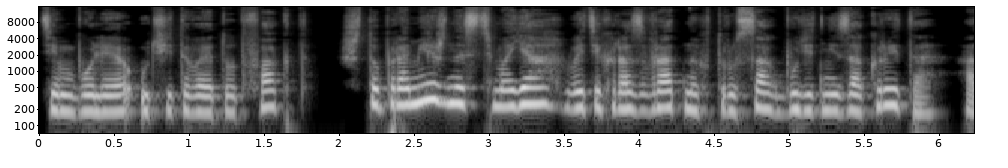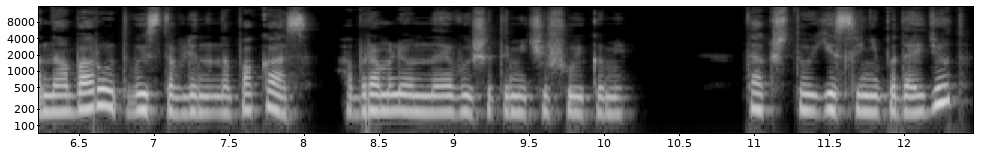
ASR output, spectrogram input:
тем более учитывая тот факт, что промежность моя в этих развратных трусах будет не закрыта, а наоборот выставлена на показ, обрамленная вышитыми чешуйками. Так что, если не подойдет,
